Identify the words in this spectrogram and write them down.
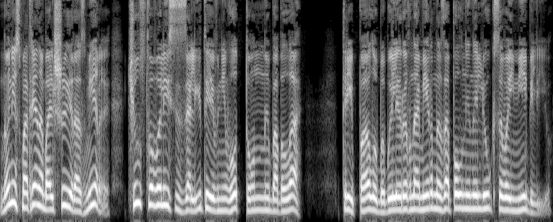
Но, несмотря на большие размеры, чувствовались залитые в него тонны бабла — Три палубы были равномерно заполнены люксовой мебелью,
